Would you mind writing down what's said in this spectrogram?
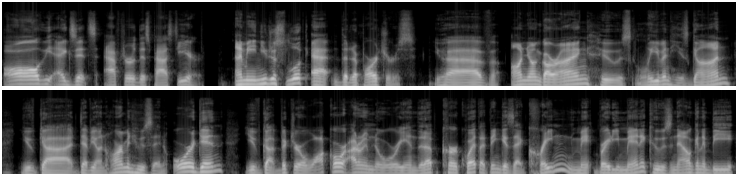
all the exits after this past year. I mean, you just look at the departures. You have Anyang Garang, who's leaving, he's gone. You've got De'Vion Harmon, who's in Oregon. You've got Victor Iwuakor. I don't even know where he ended up. Kur Kuath, I think, is at Creighton. Ma- Brady Manek, who's now going to be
